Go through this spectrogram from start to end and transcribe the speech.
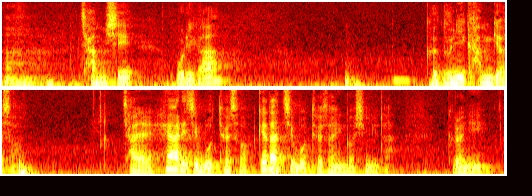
어, 잠시 우리가 그 눈이 감겨서 잘 헤아리지 못해서 깨닫지 못해서인 것입니다. 그러니 어,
